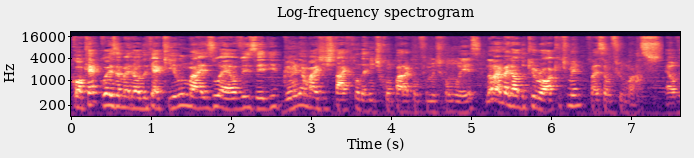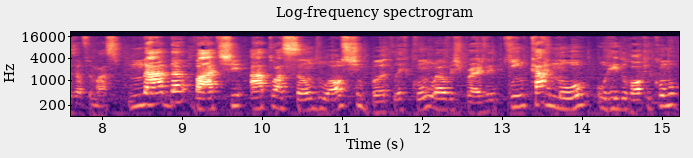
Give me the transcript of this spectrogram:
Qualquer coisa é melhor do que aquilo, mas o Elvis ele ganha mais destaque quando a gente compara com filmes como esse. Não é melhor do que Rocketman, mas é um filmaço. Elvis é um filmaço. Nada bate a atuação do Austin Butler com o Elvis Presley, que encarnou o rei do rock como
